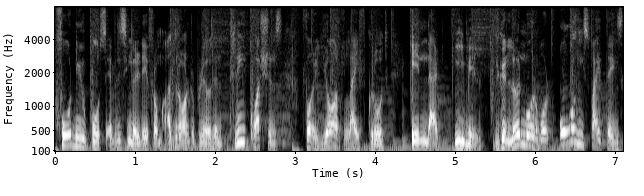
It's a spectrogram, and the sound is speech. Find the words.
four new posts every single day from other entrepreneurs, and three questions for your life growth in that email. You can learn more about all these five things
